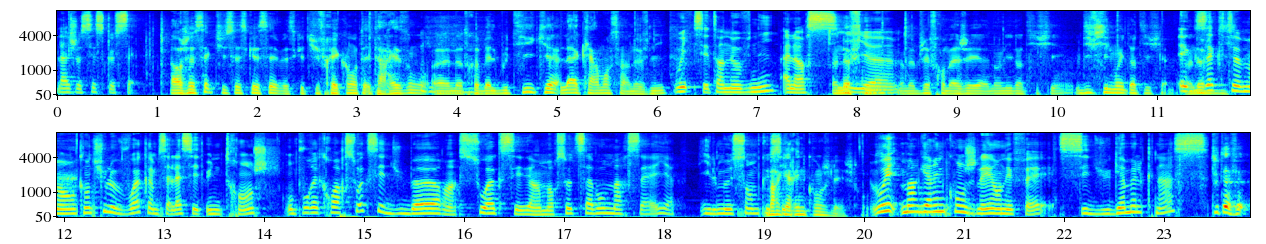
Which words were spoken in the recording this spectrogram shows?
là, je sais ce que c'est. Alors je sais que tu sais ce que c'est parce que tu fréquentes, et t'as raison, euh, notre belle boutique. Là clairement c'est un ovni, Oui, c'est un ovni. Alors, si. un ovni, euh, un objet fromager non identifié, ou difficilement identifiable. Exactement. Quand tu le vois comme ça, là c'est une tranche, on pourrait croire soit que c'est du beurre, soit que c'est un morceau de savon de Marseille. Il me semble que c'est... Margarine congelée, je trouve. Oui, margarine congelée en effet. C'est du Gammelknass Tout à fait.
